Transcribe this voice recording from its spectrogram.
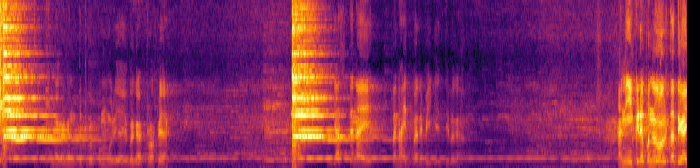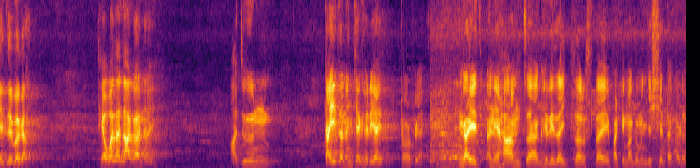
बघा गणपती बाप्पा मोर्या आहे. बघा ट्रॉफ्या जास्त नाही पण आहेत बऱ्यापैकी आहेत. ते बघा. आणि इकडे पण बोलतात गाईचे बघा. ठेवायला जागा नाही. अजून काही जणांच्या घरी आहेत ट्रॉफ्या गाईज आणि हा आमचा घरी जायचा रस्ता आहे पाठीमागं म्हणजे शेताकडं.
